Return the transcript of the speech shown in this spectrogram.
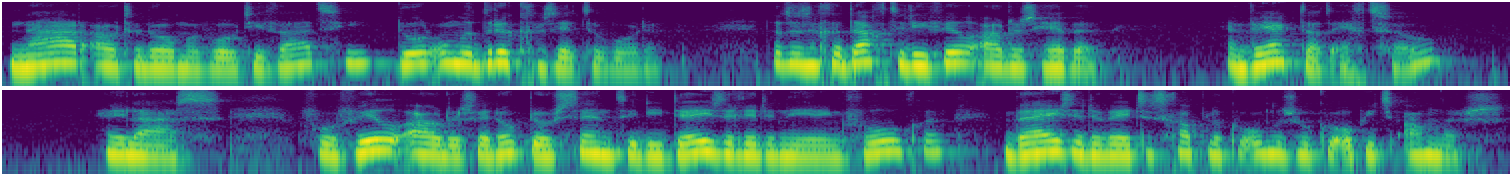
naar autonome motivatie door onder druk gezet te worden. Dat is een gedachte die veel ouders hebben. En werkt dat echt zo? Helaas, voor veel ouders en ook docenten die deze redenering volgen, wijzen de wetenschappelijke onderzoeken op iets anders.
